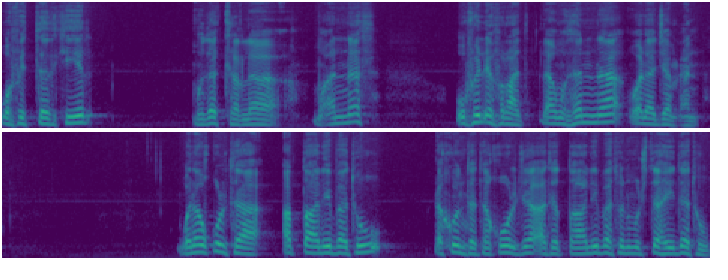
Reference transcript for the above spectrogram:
وفي التذكير مذكر لا مؤنث وفي الإفراد لا مثنى ولا جمعا. ولو قلت الطالبة لكنت تقول جاءت الطالبة المجتهدة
